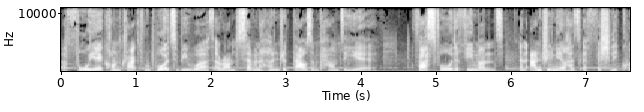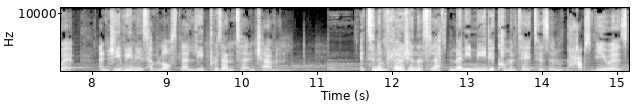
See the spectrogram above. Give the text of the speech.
a four year contract reported to be worth around £700,000 a year. Fast forward a few months, and Andrew Neil has officially quit, and GB News have lost their lead presenter and chairman. It's an implosion that's left many media commentators and perhaps viewers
